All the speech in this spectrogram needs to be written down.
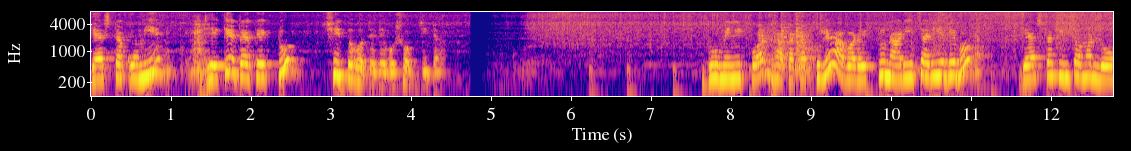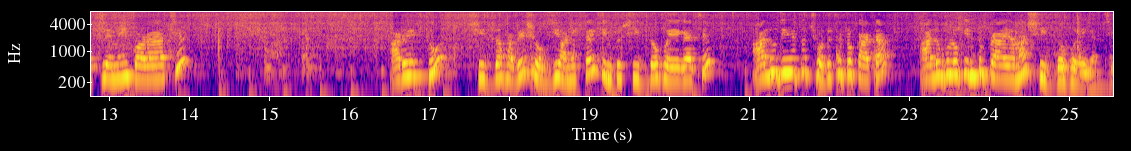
গ্যাসটা কমিয়ে ঢেকে এটাকে একটু সিদ্ধ হতে দেব সবজিটা। দু মিনিট পর ঢাকাটা খুলে আবারও একটু নাড়িয়ে চাড়িয়ে দেব। গ্যাসটা কিন্তু আমার লো ফ্লেমেই করা আছে। আরও একটু সিদ্ধ হবে। সবজি অনেকটাই কিন্তু সিদ্ধ হয়ে গেছে। আলু যেহেতু ছোট ছোট কাটা, আলুগুলো কিন্তু প্রায় আমার সিদ্ধ হয়ে গেছে।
